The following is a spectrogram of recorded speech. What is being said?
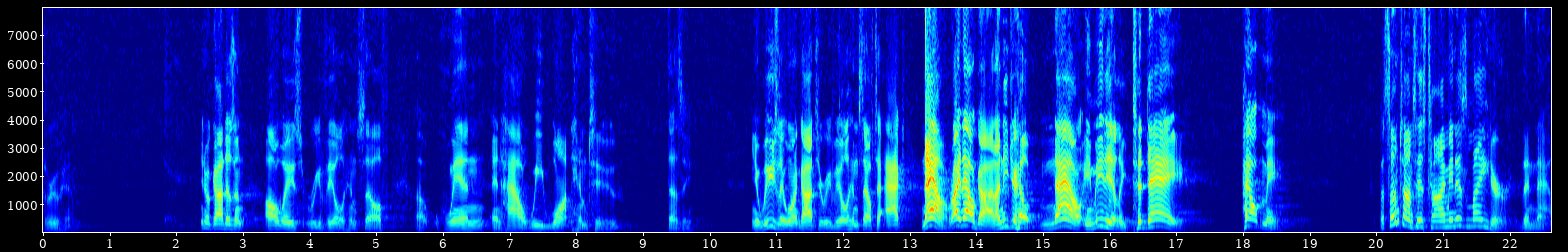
through him. You know, God doesn't always reveal himself uh, when and how we want him to, does he? You know, we usually want God to reveal himself to act now, right now, God. I need your help now, immediately, today. Help me. But sometimes his timing is later than now,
